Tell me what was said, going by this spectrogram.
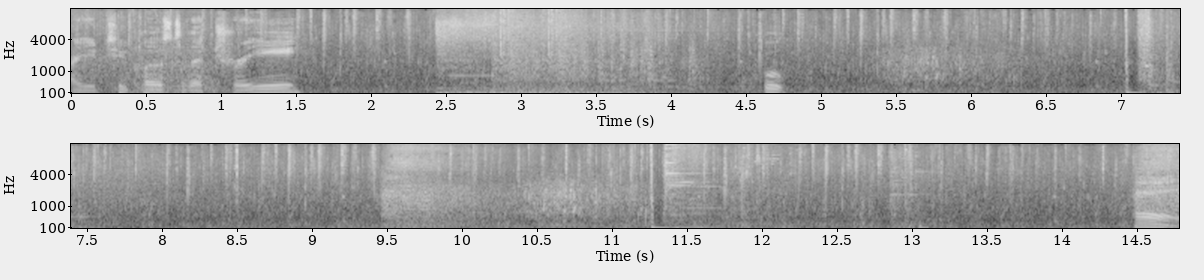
Are you too close to the tree? Ooh. Hey.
